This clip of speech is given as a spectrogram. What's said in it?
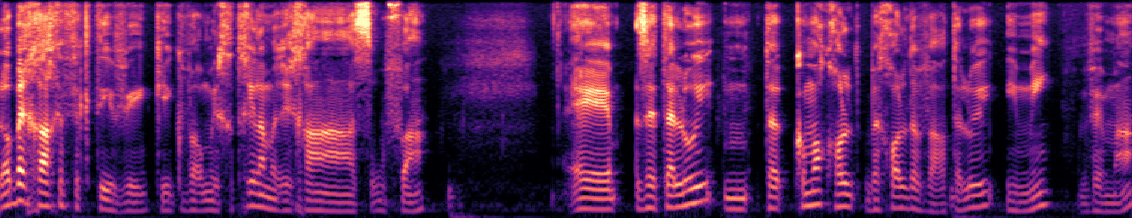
לא בהכרח אפקטיבי, כי היא כבר מלכתחילה מריחה שרופה. אה, זה תלוי, ת- כמו כל, בכל דבר, תלוי עם מי ומה.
